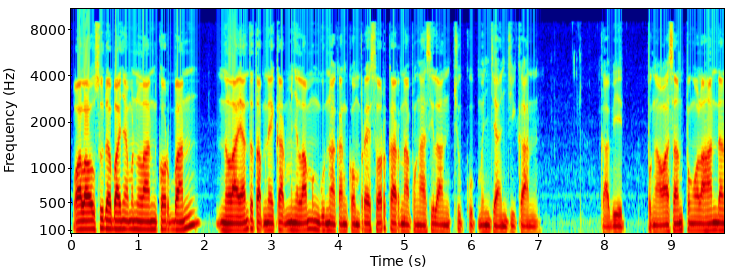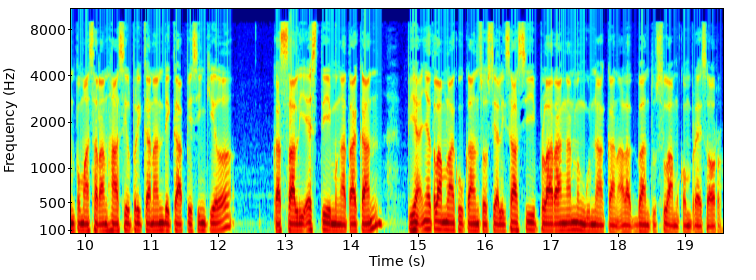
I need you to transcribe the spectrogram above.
Walau sudah banyak menelan korban, nelayan tetap nekat menyelam menggunakan kompresor karena penghasilan cukup menjanjikan. Kabit Pengawasan Pengolahan dan Pemasaran Hasil Perikanan DKP Singkil Kasali ST mengatakan pihaknya telah melakukan sosialisasi pelarangan menggunakan alat bantu selam kompresor.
